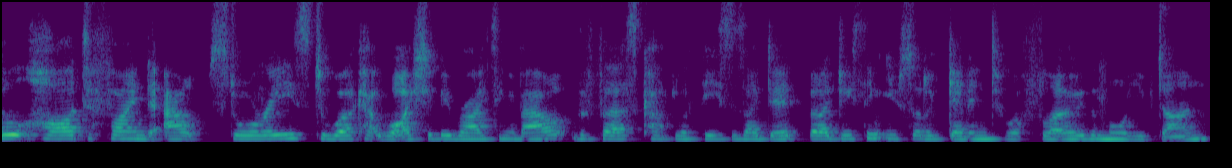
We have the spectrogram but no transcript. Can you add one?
a little hard to find out stories to work out what I should be writing about the first couple of pieces I did, but I do think you sort of get into a flow the more you've done.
